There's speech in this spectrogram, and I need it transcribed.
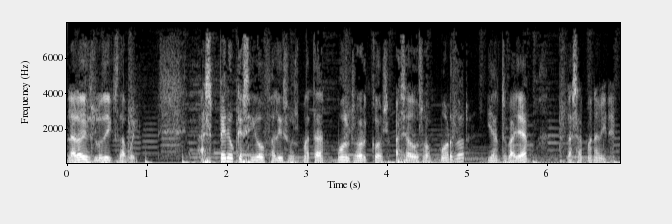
l'Herois Lúdics d'avui. Espero que sigueu feliços matant molts orcos a Shadows of Mordor i ens veiem la setmana vinent.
